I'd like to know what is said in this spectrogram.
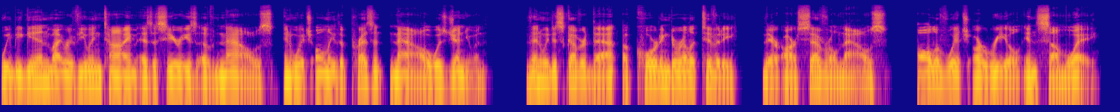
We begin by reviewing time as a series of nows in which only the present now was genuine. Then we discovered that, according to relativity, there are several nows, all of which are real in some way.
